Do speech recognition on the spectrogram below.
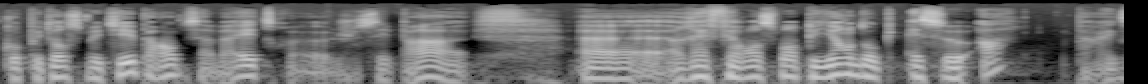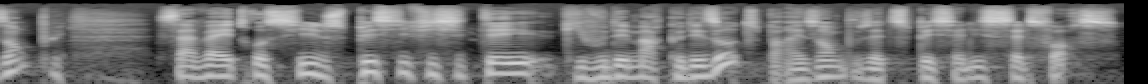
Compétence métier, par exemple, ça va être, je sais pas, référencement payant, donc SEA, par exemple. Ça va être aussi une spécificité qui vous démarque des autres. Par exemple, vous êtes spécialiste Salesforce.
